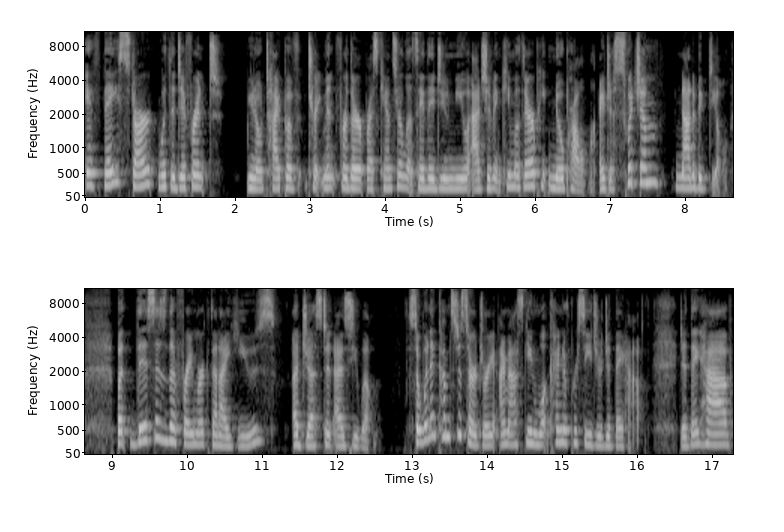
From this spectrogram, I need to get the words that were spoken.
if they start with a different you know, type of treatment for their breast cancer. Let's say they do neoadjuvant chemotherapy, no problem. I just switch them, not a big deal. But this is the framework that I use. Adjust it as you will. So when it comes to surgery, I'm asking what kind of procedure did they have? Did they have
